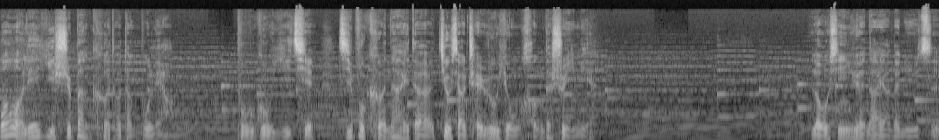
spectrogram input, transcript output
往往连一时半刻都等不了，不顾一切，急不可耐的就想沉入永恒的睡眠。楼新月那样的女子，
